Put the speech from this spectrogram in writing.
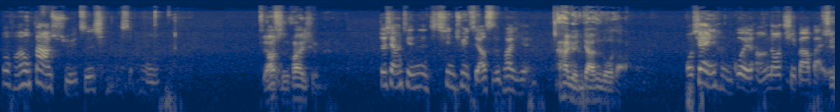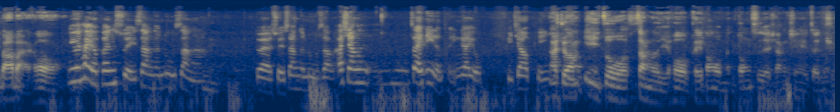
哦好像大学之前的时候，只要十块钱。就相亲是进去只要十块钱。它原价是多少？我现在已经很贵了，好像都七八百。七八百哦。因为它有分水上跟陆上啊。嗯。对，水上跟陆上啊，像在地人可能应该有。比较便宜。那希望易座上了以后，可以帮我们东芝的相亲也争取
